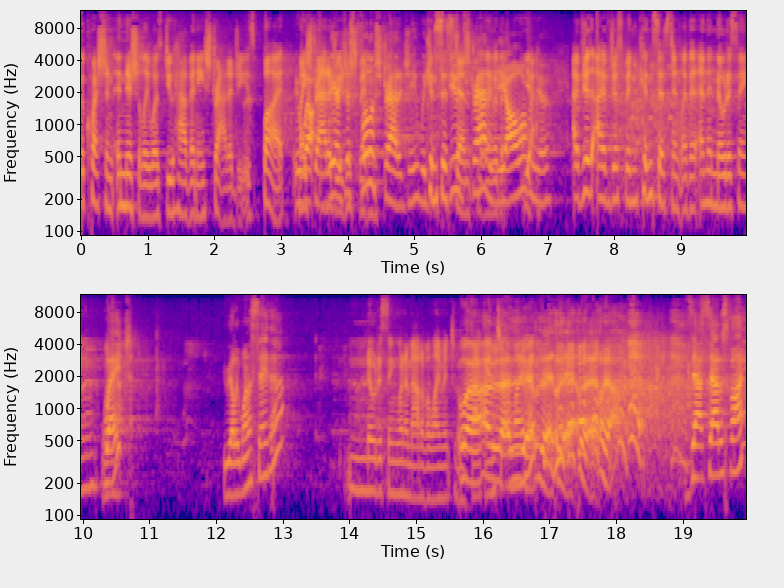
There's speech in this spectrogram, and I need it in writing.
the question initially was do you have any strategies? But my well, strategy we are just full of strategy. We just consistent with strategy all over Yeah. you. I've just I've just been consistent with it and then noticing Wait. You really want to say that? noticing when I'm out of alignment to move back into uh, alignment. Is that satisfying?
